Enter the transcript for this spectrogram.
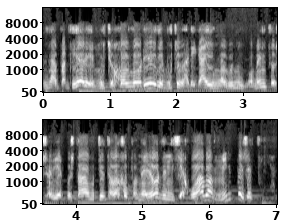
una partida de mucho holgorio y de mucho garigay en algunos momentos. Había costado mucho trabajo poner orden y se jugaban mil pesetillas.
